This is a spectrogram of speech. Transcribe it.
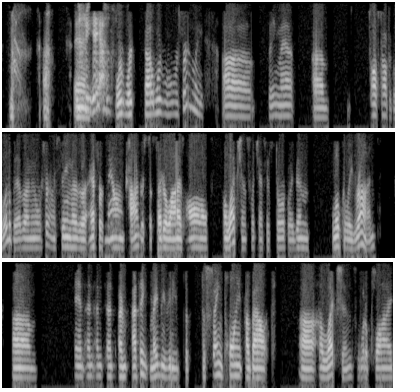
uh, and yeah. we're we're, uh, we're we're certainly uh, seeing that. Um, off topic a little bit, but I mean, we're certainly seeing there's an effort now in Congress to federalize all elections, which have historically been locally run. Um, and and and, and I think maybe the, the the same point about uh, elections would apply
